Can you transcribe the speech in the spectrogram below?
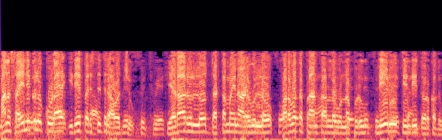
మన సైనికులకు కూడా ఇదే పరిస్థితి రావచ్చు. ఎడారుల్లో దట్టమైన అడవుల్లో పర్వత ప్రాంతాల్లో ఉన్నప్పుడు నీరు తిండి దొరకదు.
